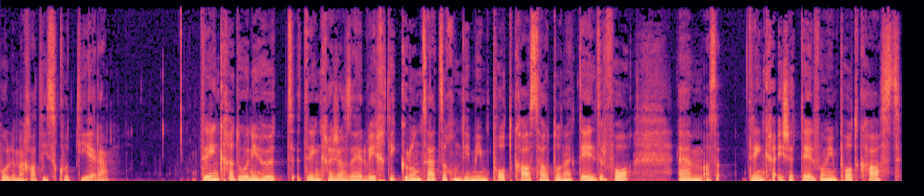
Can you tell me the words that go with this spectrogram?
cool, man kann diskutieren. Trinken tue ich heute. Trinken ist ja sehr wichtig grundsätzlich und in meinem Podcast halt auch ein Teil davon. Ähm, also Trinken ist ein Teil von meinem Podcast.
